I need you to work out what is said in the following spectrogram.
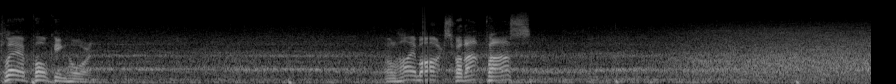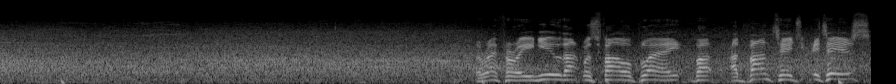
Clare Polkinghorne. Well, high marks for that pass. The referee knew that was foul play, but advantage it is.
